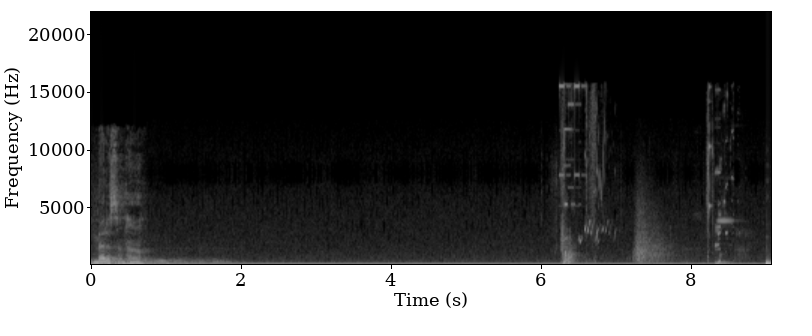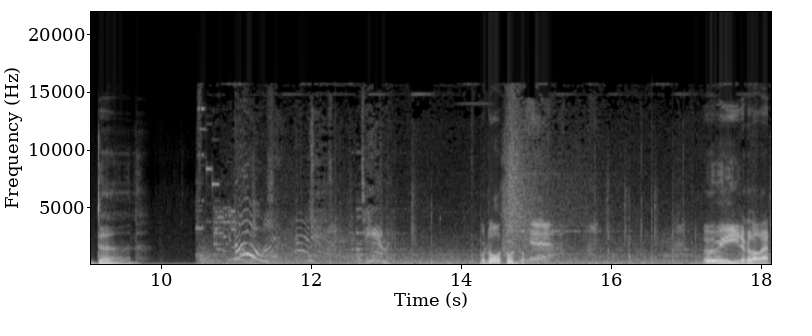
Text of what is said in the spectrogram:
Medicine, huh? Done. Damn it! Where'd all the food go? Yeah. Ooh, look at all that.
